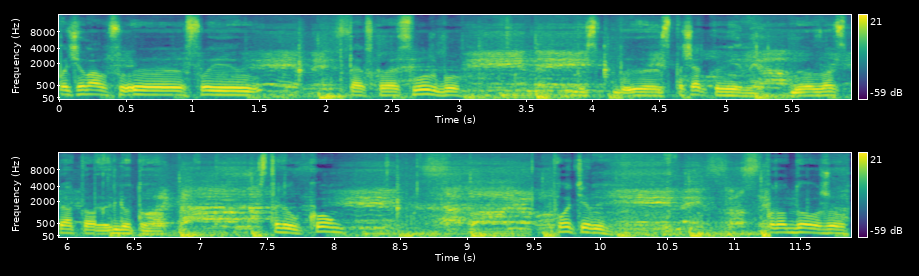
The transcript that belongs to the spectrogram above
починав е, свою, так сказати, службу з, е, початку війни, 25 лютого. Стрілком. Потім продовжив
